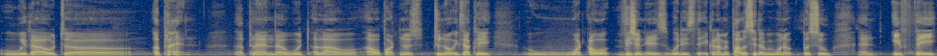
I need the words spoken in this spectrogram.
without uh, a plan, a plan that would allow our partners to know exactly what our vision is, what is the economic policy that we want to pursue, and if they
